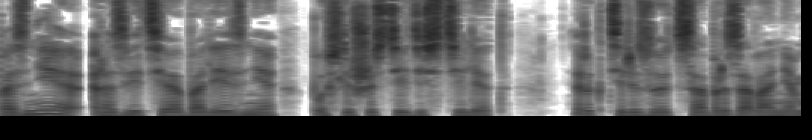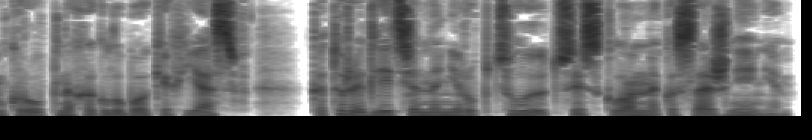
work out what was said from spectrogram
Позднее развитие болезни после 60 лет характеризуется образованием крупных и глубоких язв, которые длительно не рубцуются и склонны к осложнениям,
